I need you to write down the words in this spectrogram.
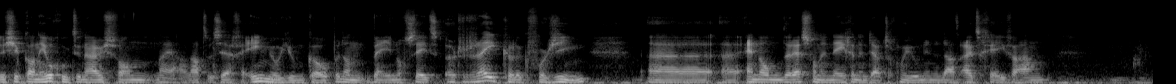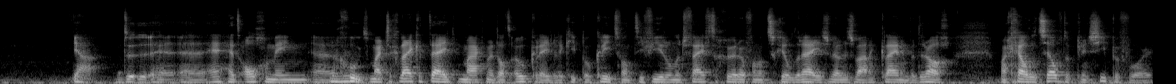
Dus je kan heel goed een huis van, nou ja, laten we zeggen 1 miljoen kopen. Dan ben je nog steeds rijkelijk voorzien. Eh, eh, en dan de rest van de 39 miljoen inderdaad uitgeven aan ja, de, eh, het algemeen Mhm. goed. Maar tegelijkertijd maakt me dat ook redelijk hypocriet. Want die 450 euro van het schilderij is weliswaar een kleiner bedrag. Maar geldt hetzelfde principe voor.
